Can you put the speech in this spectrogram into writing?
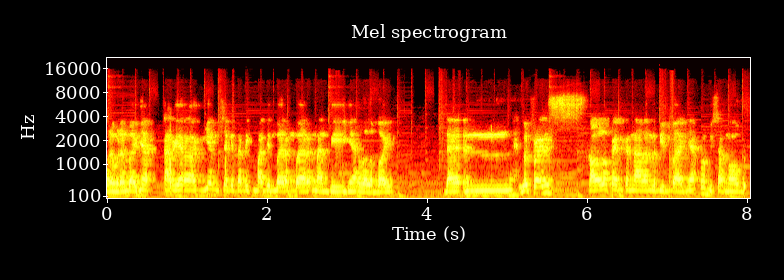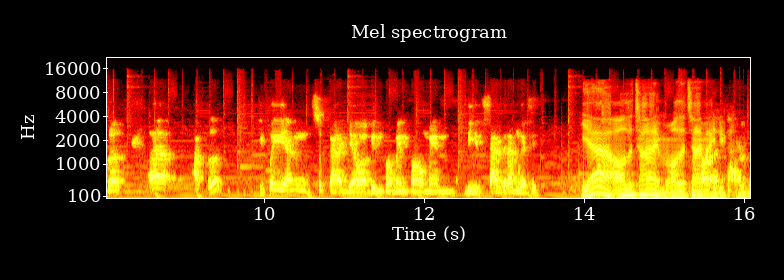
Mudah-mudahan banyak karya lagi yang bisa kita nikmatin bareng-bareng nantinya, Lullaboy. Dan good friends, kalau lo pengen kenalan lebih banyak, lo bisa ngobrol. Apa lo tipe yang suka jawabin komen-komen di Instagram gak sih? yeah all the time all the time All i the do time.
